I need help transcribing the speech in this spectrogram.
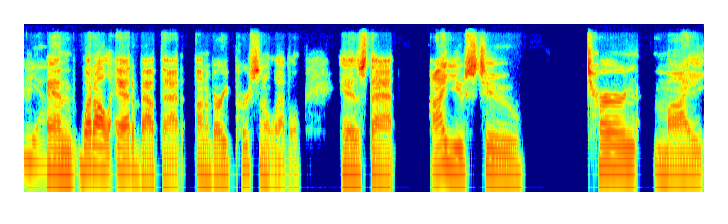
yeah. And what I'll add about that on a very personal level is that I used to turn my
